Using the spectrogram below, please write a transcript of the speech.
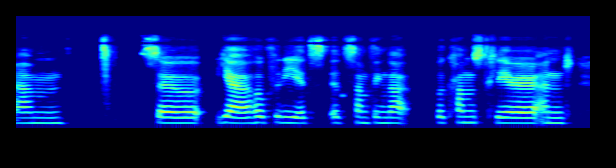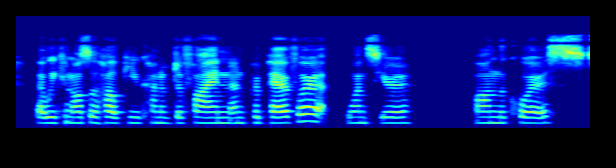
Um, so yeah, hopefully it's it's something that becomes clearer and that we can also help you kind of define and prepare for once you're on the course.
